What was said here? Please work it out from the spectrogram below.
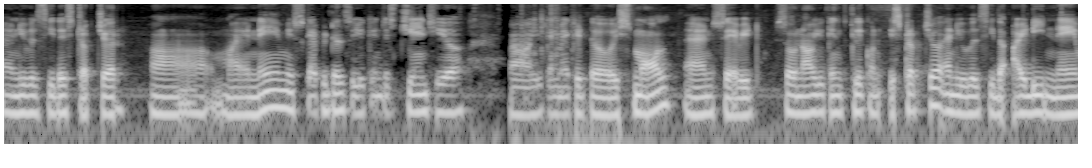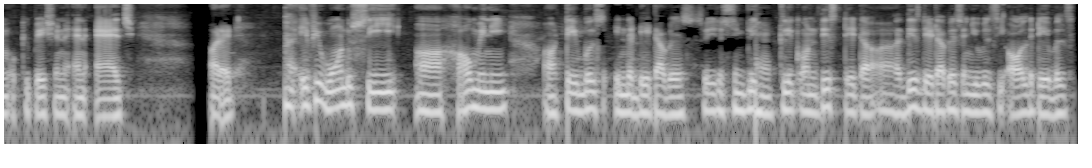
and you will see the structure. Uh, my name is capital so you can just change here. Uh, you can make it uh, small and save it. So now you can click on structure and you will see the id name occupation and age. All right if you want to see uh, how many uh, tables in the database so you just simply click on this data uh, this database and you will see all the tables.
